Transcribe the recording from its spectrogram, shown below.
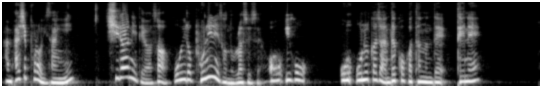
한 80% 이상이 실현이 되어서 오히려 본인이 더 놀랄 수 있어요. 어, 이거 오, 늘까지 안 될 것 같았는데 되네? 어,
